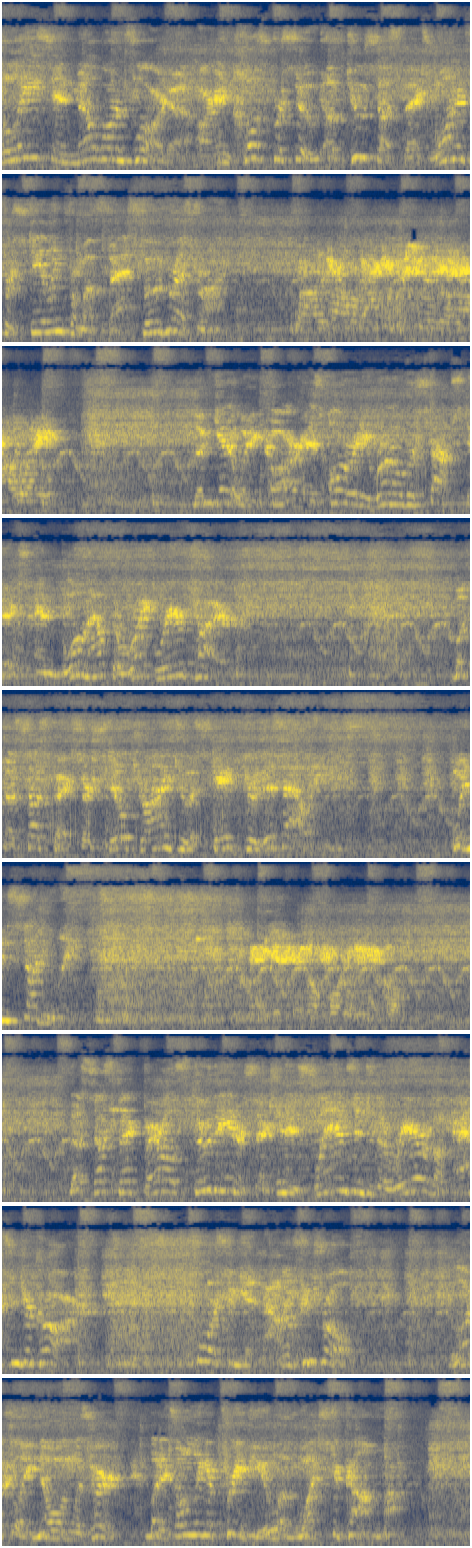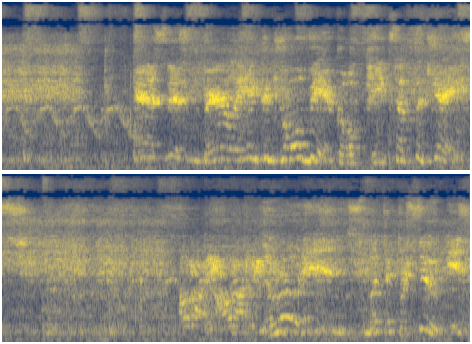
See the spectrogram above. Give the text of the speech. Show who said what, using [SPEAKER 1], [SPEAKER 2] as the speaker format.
[SPEAKER 1] Police in Melbourne, Florida are in close pursuit of two suspects wanted for stealing from a fast food restaurant.
[SPEAKER 2] While the camel back in pursuit in an alleyway.
[SPEAKER 1] The getaway car has already run over stop sticks and blown out the right rear tire. But the suspects are still trying to escape through this alley. When suddenly, Hey,
[SPEAKER 2] just signal for the vehicle.
[SPEAKER 1] the suspect barrels through the intersection and slams into the rear of a passenger car, forcing it out of control. Luckily, no one was hurt, but it's only a preview of what's to come. As this barely in control vehicle keeps up the chase.
[SPEAKER 2] Hold on, hold on.
[SPEAKER 1] The road ends, but the pursuit is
